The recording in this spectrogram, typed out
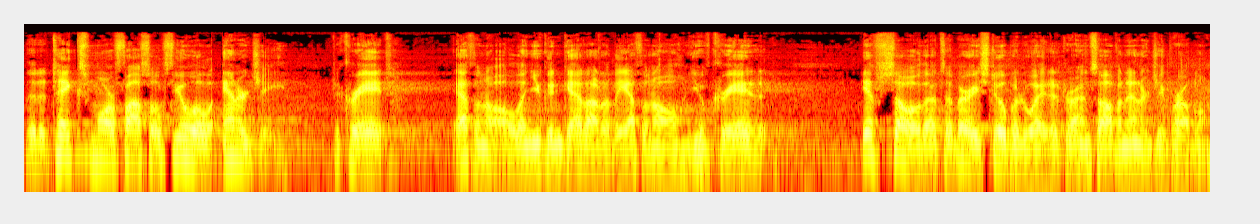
that it takes more fossil fuel energy to create ethanol than you can get out of the ethanol you've created. If so, that's a very stupid way to try and solve an energy problem.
